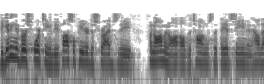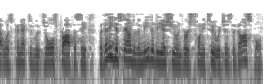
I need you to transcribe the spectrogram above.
Beginning in verse 14, the apostle Peter describes the phenomena of the tongues that they had seen and how that was connected with Joel's prophecy. But then he gets down to the meat of the issue in verse 22, which is the gospel.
